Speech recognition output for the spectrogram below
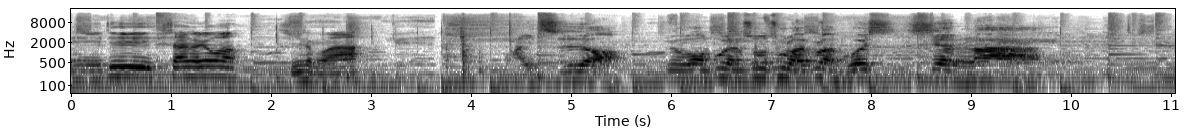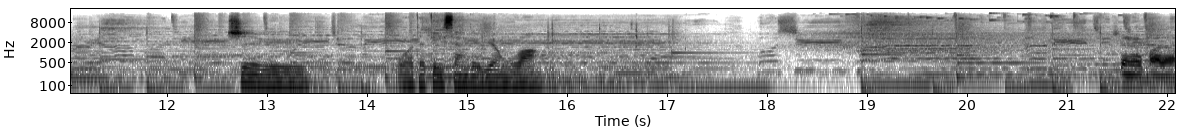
你第三个愿望许什么啊？白痴啊！愿望不能说出来，不然不会实现啦。至于我的第三个愿望，生日快乐！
